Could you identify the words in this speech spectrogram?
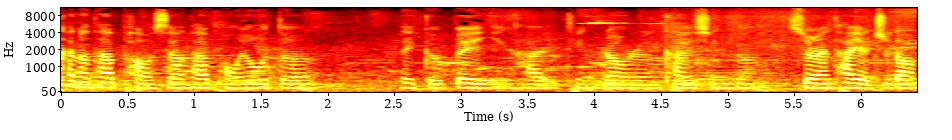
看到他跑向他朋友的那个背影还挺让人开心的。虽然他也知道，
